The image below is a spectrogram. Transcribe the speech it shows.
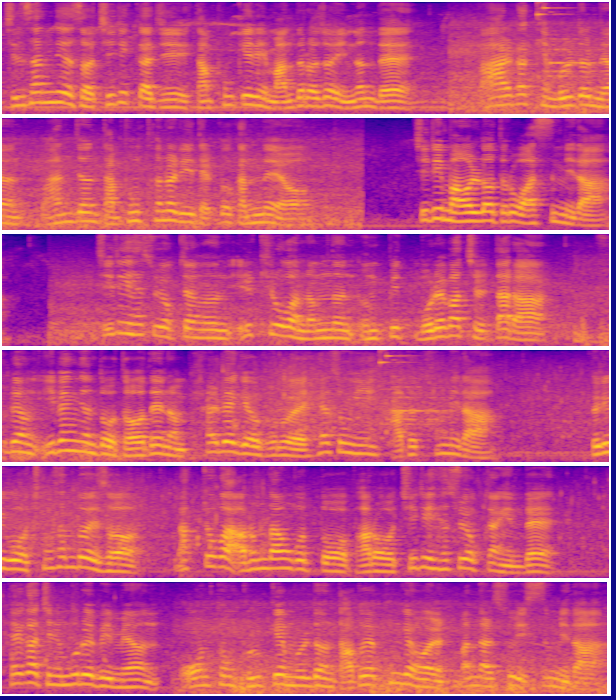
진산리에서 지리까지 단풍길이 만들어져 있는데 빨갛게 물들면 완전 단풍 터널이 될 것 같네요. 지리 마을로 들어왔습니다. 지리 해수욕장은 1km가 넘는 은빛 모래밭을 따라 수령 200년도 더 되는 800여 그루의 해송이 가득합니다. 그리고 청산도에서 낙조가 아름다운 곳도 바로 지리 해수욕장인데 해가 질 무렵이면 온통 붉게 물든 다도의 풍경을 만날 수 있습니다.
